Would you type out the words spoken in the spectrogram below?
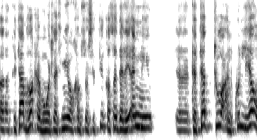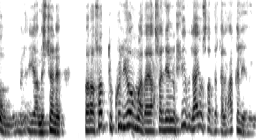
آه، كتاب ضخم هو 365 قصيده لأني كتبت عن كل يوم من أيام السنة. فرصدت كل يوم ماذا يحصل؟ لأنه شيء لا يصدق العقل يعني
